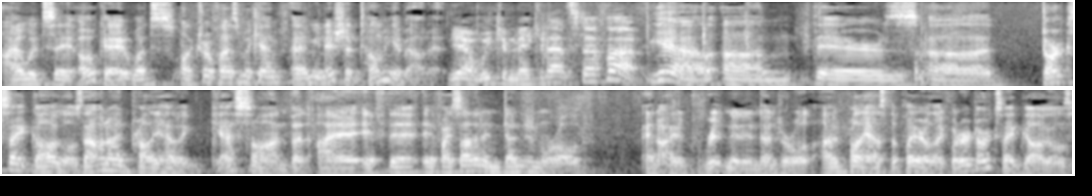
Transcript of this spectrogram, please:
I would say, okay, what's electroplasmic am- ammunition? Tell me about it. yeah we can make that stuff up Yeah, um, there's uh, dark sight goggles. That one I'd probably have a guess on, but I if the if I saw that in Dungeon World and I had written it in Dungeon World, I would probably ask the player like, "What are dark sight goggles?"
